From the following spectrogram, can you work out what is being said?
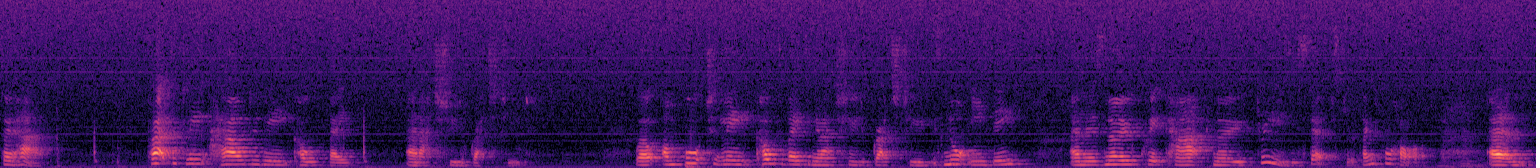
So, how? Practically, how do we cultivate an attitude of gratitude? Well, unfortunately, cultivating an attitude of gratitude is not easy, and there's no quick hack, no three easy steps to a thankful heart. Um,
